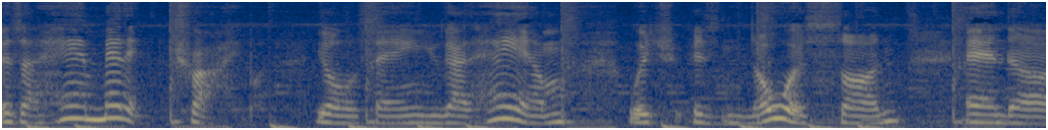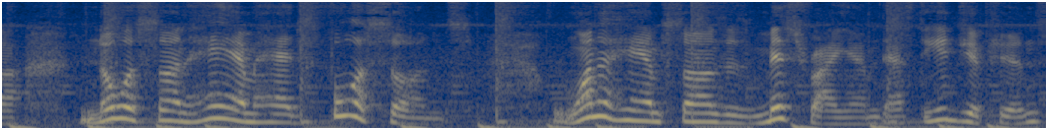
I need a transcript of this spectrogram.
it's a Hamitic tribe. You know what I'm saying? You got Ham, which is Noah's son, and uh, Noah's son Ham had four sons. One of Ham's sons is Mizraim, that's the Egyptians.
